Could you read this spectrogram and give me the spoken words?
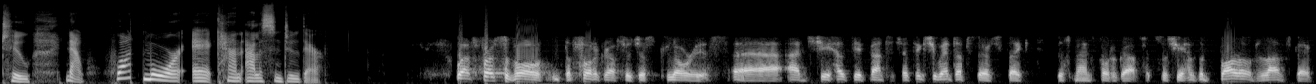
too. Now, what more uh, can Alison do there? Well, first of all, the photographs are just glorious, uh, and she has the advantage. I think she went upstairs to take this man photographed it. So she has a borrowed landscape,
